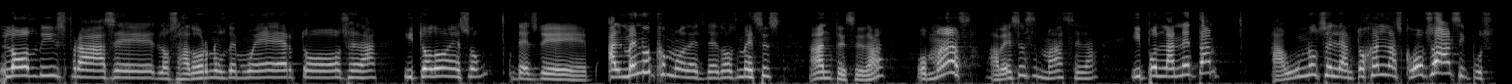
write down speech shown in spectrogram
los disfraces, los adornos de muertos, ¿verdad? Y todo eso desde, al menos como desde dos meses antes, ¿verdad? O más, a veces más, ¿verdad? Y pues la neta, a uno se le antojan las cosas y pues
